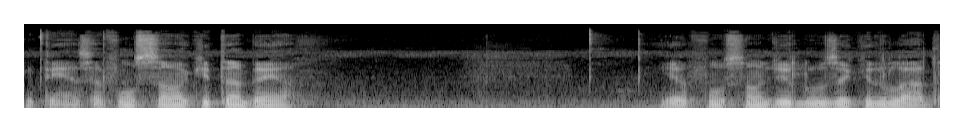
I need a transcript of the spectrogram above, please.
E tem essa função aqui também, ó. E a função de luz aqui do lado.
